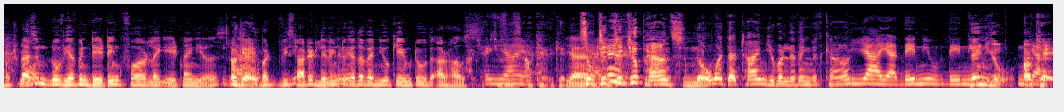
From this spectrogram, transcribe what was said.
Much No, in, no, we have been dating for like eight, nine years. Okay. But we started living together when you came to the, our house. Ah, yeah, yeah. Okay, okay. Yeah. So, did, did your parents know at that time you were living with Karan? Yeah, yeah, they knew. They knew. They knew. Yeah. Okay,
